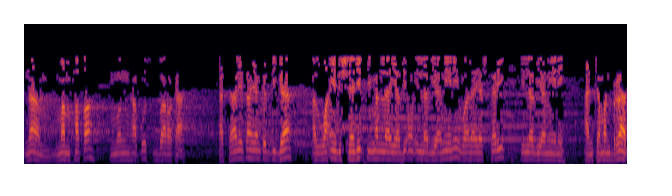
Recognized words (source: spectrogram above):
nam mamhaqah menghapus barakah. Asalita yang ketiga al-wa'id syadid fi man la yabi'u illa biyamini wa la yashtari illa biyamini. Ancaman berat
